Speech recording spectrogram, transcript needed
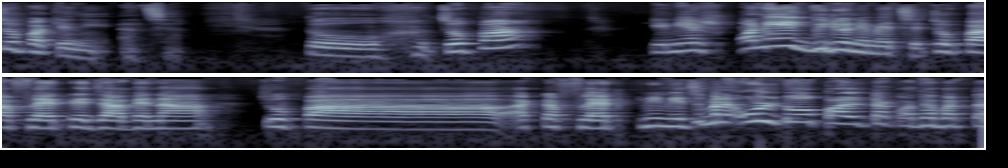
চোপাকে নিয়ে। আচ্ছা। তো চোপা, কে নিয়ে অনেক ভিডিও নেমেছে। চোপা ফ্ল্যাটে যাবে না। চোপা একটা ফ্ল্যাট কিনে নিয়েছে। মানে উল্টো পাল্টা কথাবার্তা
